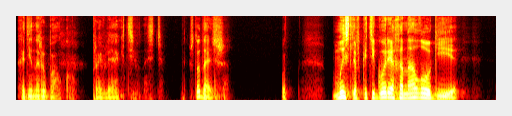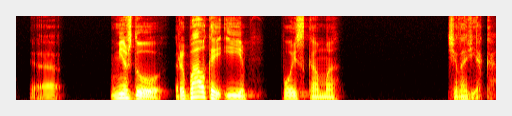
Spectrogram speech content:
ходи на рыбалку, проявляя активность. Что дальше? Вот мысли в категориях аналогии э, между рыбалкой и поиском человека.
